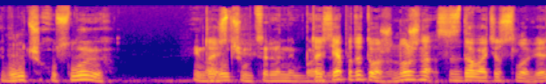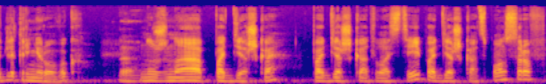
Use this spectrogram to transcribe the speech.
В лучших условиях и То на есть- лучшей материальной базе. То есть я подытожу. Нужно создавать условия для тренировок, Да. нужна поддержка, поддержка от властей, поддержка от спонсоров.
